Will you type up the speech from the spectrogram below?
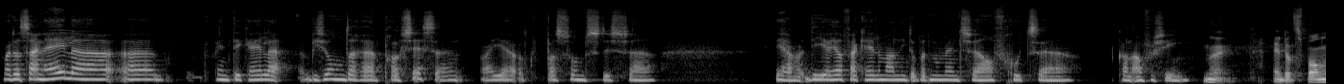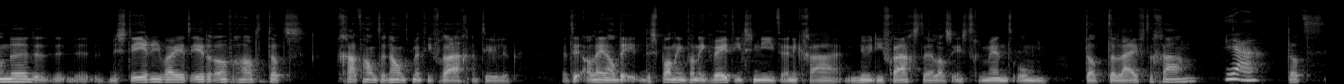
Maar dat zijn hele, uh, vind ik, hele bijzondere processen. Waar je ook pas soms dus, uh, ja, die je heel vaak helemaal niet op het moment zelf goed uh, kan overzien. Nee. En dat spannende, de, de, de, het mysterie waar je het eerder over had, dat gaat hand in hand met die vraag natuurlijk. Het, alleen al de, de spanning van ik weet iets niet en ik ga nu die vraag stellen als instrument om dat te lijf te gaan. Ja. Dat,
